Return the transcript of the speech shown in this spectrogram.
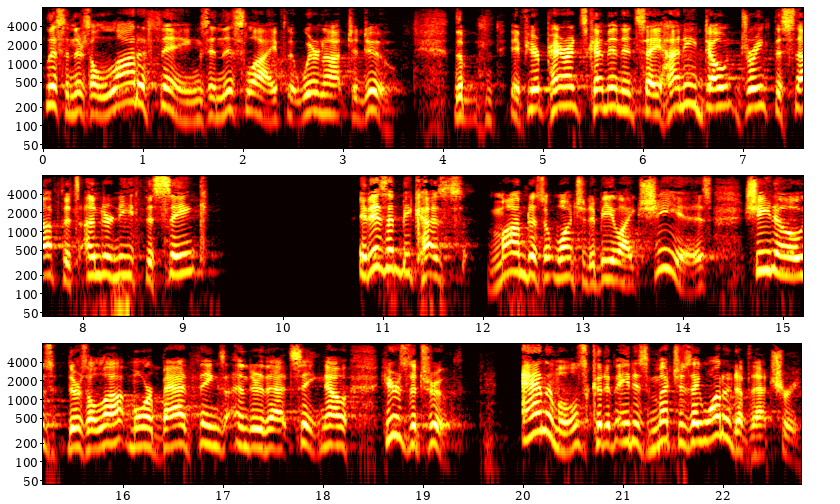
Listen, there's a lot of things in this life that we're not to do. The, if your parents come in and say, honey, don't drink the stuff that's underneath the sink, it isn't because mom doesn't want you to be like she is. She knows there's a lot more bad things under that sink. Now, here's the truth. Animals could have ate as much as they wanted of that tree.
